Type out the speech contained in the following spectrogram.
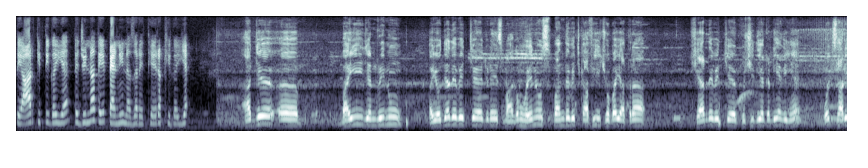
ਤਿਆਰ ਕੀਤੀ ਗਈ ਹੈ ਤੇ ਜਿਨ੍ਹਾਂ ਤੇ ਪੈਨੀ ਨਜ਼ਰ ਇੱਥੇ ਰੱਖੀ ਗਈ ਹੈ। ਅੱਜ 22 ਜਨਵਰੀ ਨੂੰ ਅਯੋਧਿਆ ਦੇ ਵਿੱਚ ਜਿਹੜੇ ਸਮਾਗਮ ਹੋਏ ਨੇ ਉਸ ਸੰਬੰਧ ਦੇ ਵਿੱਚ ਕਾਫੀ ਸ਼ੋਭਾ ਯਾਤਰਾ ਸ਼ਹਿਰ ਦੇ ਵਿੱਚ ਖੁਸ਼ੀ ਦੀਆਂ ਕੱਢੀਆਂ ਗਈਆਂ। ਉਹ 'ਚ ਸਾਰੀ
